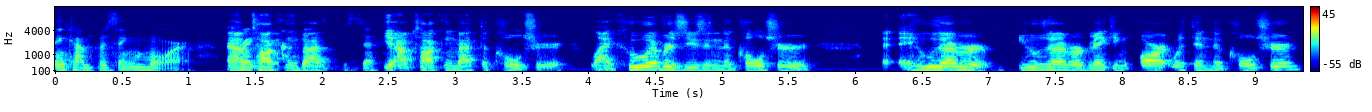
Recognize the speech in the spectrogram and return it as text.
encompassing more. I'm right? talking about Specific. yeah, I'm talking about the culture. Like whoever's using the culture, eh, who's ever who's ever making art within the culture,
